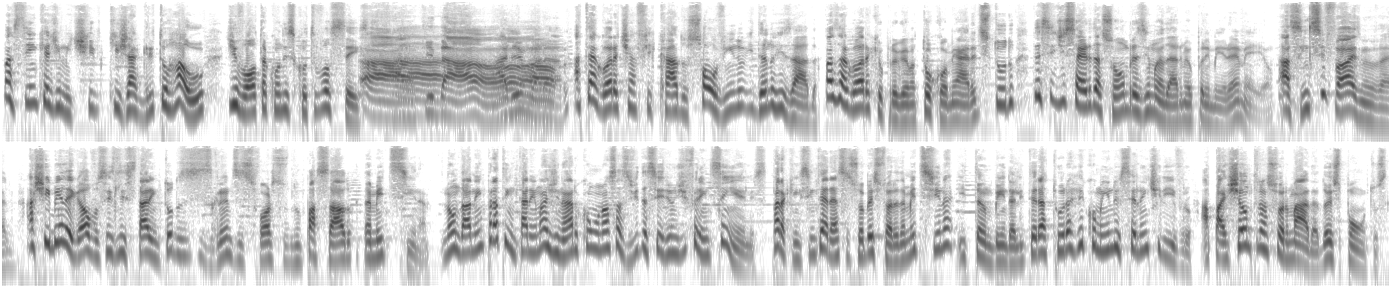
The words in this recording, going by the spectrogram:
Mas tenho que admitir que já grito Raul de volta quando escuto vocês. Ah, que da hora. Animal. Até agora tinha ficado só ouvindo e dando risada. Mas agora que o programa tocou minha área de estudo, decidi sair das sombras e mandar meu primeiro e-mail. Assim que se faz, meu velho. Achei bem legal vocês listarem todos esses grandes esforços no passado da medicina. Não dá nem pra tentar imaginar como nossas vidas seriam diferentes sem eles. Para quem se interessa sobre a história da medicina e também da literatura, recomendo o excelente livro A Paixão Transformada, dois pontos.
